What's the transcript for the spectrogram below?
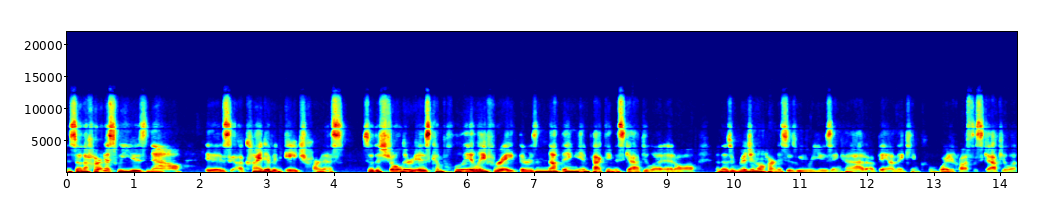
And so the harness we use now is a kind of an H harness. So the shoulder is completely free. There is nothing impacting the scapula at all. And those original harnesses we were using had a band that came right across the scapula.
